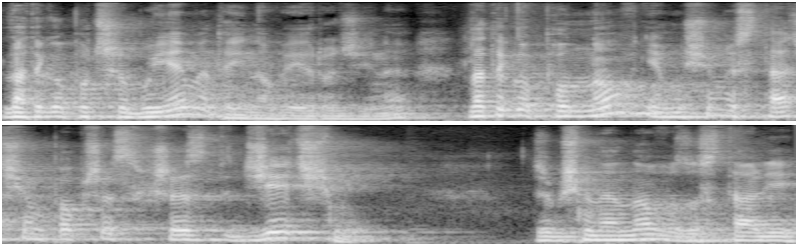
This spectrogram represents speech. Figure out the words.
dlatego potrzebujemy tej nowej rodziny, dlatego ponownie musimy stać się poprzez chrzest dziećmi, żebyśmy na nowo zostali,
